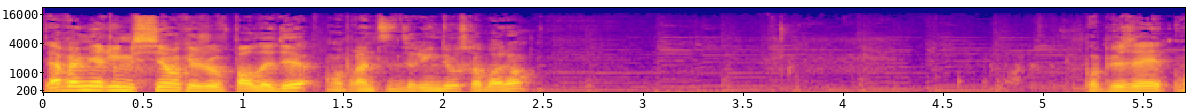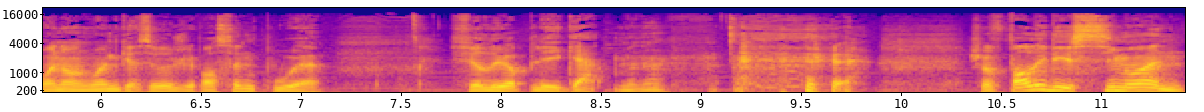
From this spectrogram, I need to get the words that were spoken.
La première émission que je vais vous parler de, on prend une petite drink d'eau, sera pas long. Pas plus être one on one que ça, j'ai passé une pour euh, fill up les gaps maintenant. je vais vous parler des Simone.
